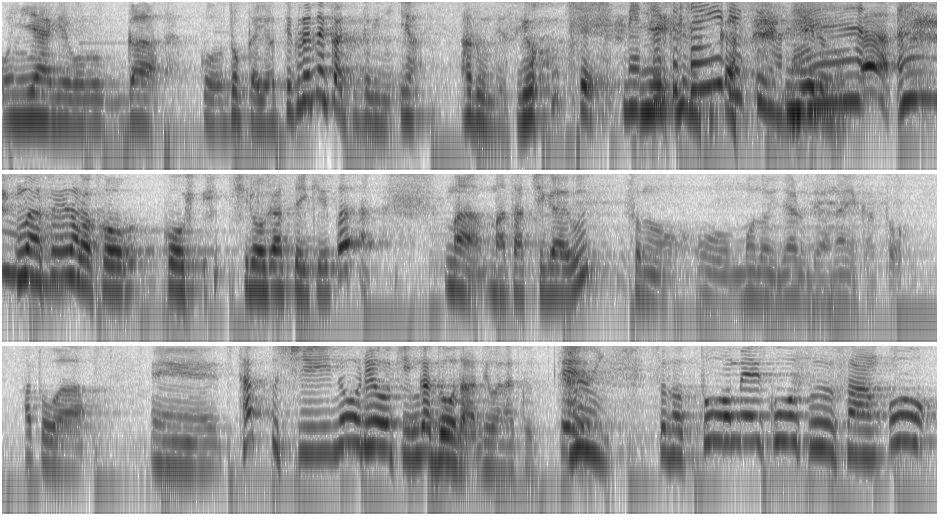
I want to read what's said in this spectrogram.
お土産がこうどっか寄ってくれないかって時にいやあるんですよってめちゃくちゃいいですよね。言えるのか、うん、まあそういうのがこうこう広がっていけば、まあ、また違うそのものになるんではないかと。あとはえー、タクシーの料金がどうだではなくって、はい、その東名交通さんを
